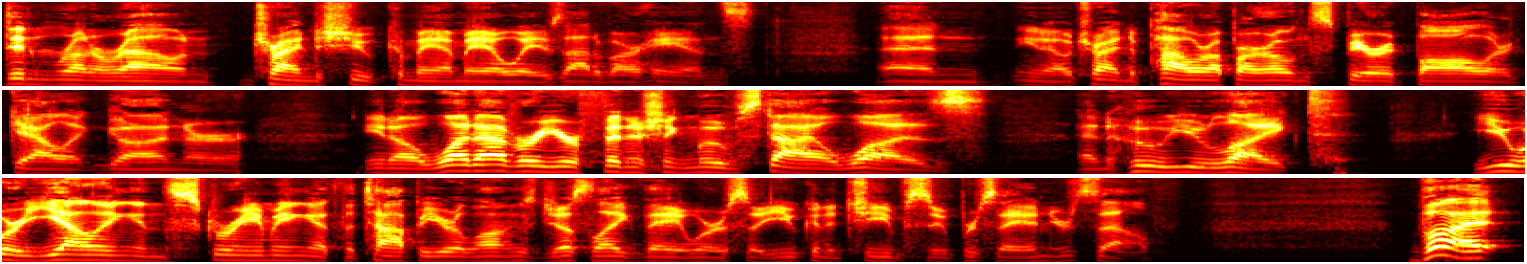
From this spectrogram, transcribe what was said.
didn't run around trying to shoot Kamehameha waves out of our hands, and you know, trying to power up our own Spirit Ball or Gallic Gun or you know whatever your finishing move style was, and who you liked you were yelling and screaming at the top of your lungs just like they were so you could achieve Super Saiyan yourself. But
